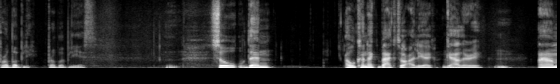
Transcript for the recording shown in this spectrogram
probably probably yes So then I will connect back to Alia mm. Gallery. Mm. Um,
